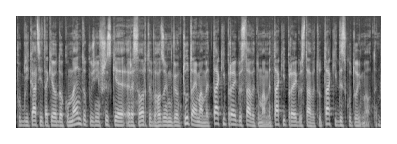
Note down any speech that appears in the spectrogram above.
publikacji takiego dokumentu później wszystkie resorty wychodzą i mówią tutaj mamy taki projekt ustawy, tu mamy taki projekt ustawy, tu taki, dyskutujmy o tym.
